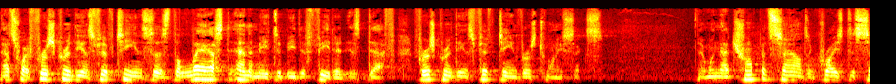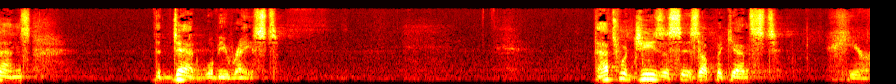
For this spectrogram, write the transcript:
That's why 1 Corinthians 15 says the last enemy to be defeated is death. 1 Corinthians 15, verse 26. And when that trumpet sounds and Christ descends, the dead will be raised. That's what Jesus is up against here.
